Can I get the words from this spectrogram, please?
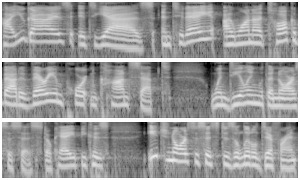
Hi, you guys. It's Yaz. And today I want to talk about a very important concept when dealing with a narcissist, okay? Because each narcissist is a little different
